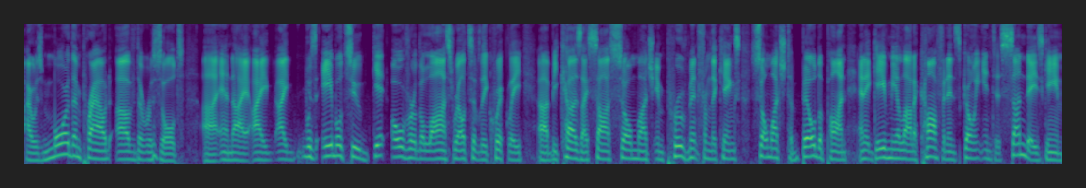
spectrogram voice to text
I was more than proud of the result, uh, and I, I, I was able to get over the loss relatively quickly uh, because I saw so much improvement from the Kings, so much to build upon, and it gave me a lot of confidence going into Sunday's game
